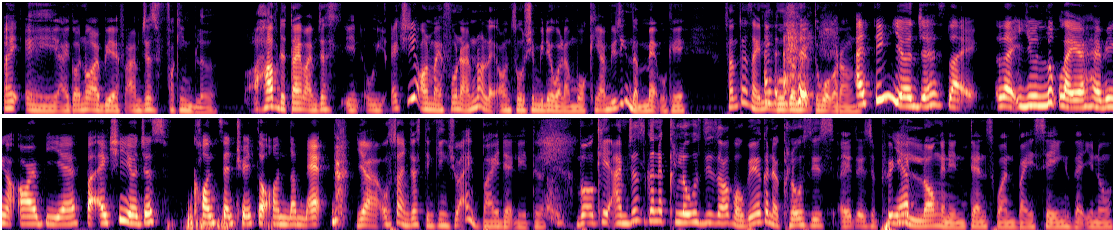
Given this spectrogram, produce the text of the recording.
I eh, I got no RBF. I'm just fucking blur. Half the time I'm just in. Actually, on my phone, I'm not like on social media while I'm walking. I'm using the map. Okay. Sometimes I need I- Google Map to walk around. I think you're just like like you look like you're having an RBF, but actually you're just concentrated on the map. Yeah, also I'm just thinking, should I buy that later? But okay, I'm just gonna close this off, or we're gonna close this. It's a pretty Yep. long and intense one by saying that you know,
